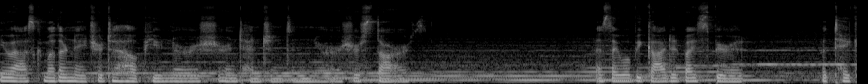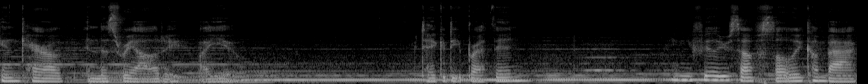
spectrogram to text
You ask Mother Nature to help you nourish your intentions and nourish your stars as they will be guided by Spirit, but taken care of in this reality by you. You take a deep breath in, and you feel yourself slowly come back,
